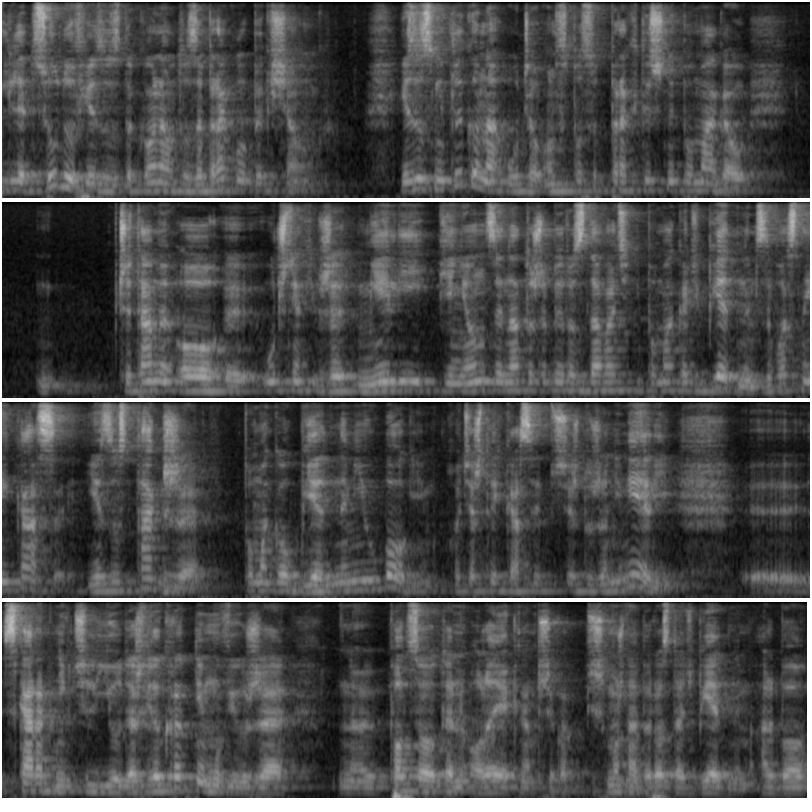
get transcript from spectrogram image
ile cudów Jezus dokonał, to zabrakłoby ksiąg. Jezus nie tylko nauczał, on w sposób praktyczny pomagał. Czytamy o e, uczniach, że mieli pieniądze na to, żeby rozdawać i pomagać biednym z własnej kasy. Jezus także pomagał biednym i ubogim, chociaż tej kasy przecież dużo nie mieli. E, skarbnik, czyli Judasz, wielokrotnie mówił, że po co ten olejek na przykład? Przecież można by rozdać biednym, albo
